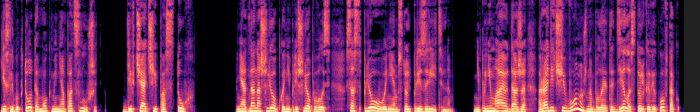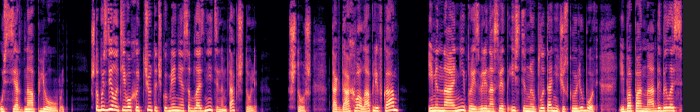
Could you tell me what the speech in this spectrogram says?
если бы кто-то мог меня подслушать. Девчачий пастух — ни одна нашлепка не пришлепывалась со сплевыванием столь презрительным. Не понимаю даже, ради чего нужно было это дело столько веков так усердно оплевывать. Чтобы сделать его хоть чуточку менее соблазнительным, так что ли? Что ж, тогда хвала плевкам. Именно они произвели на свет истинную платоническую любовь, ибо понадобилась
